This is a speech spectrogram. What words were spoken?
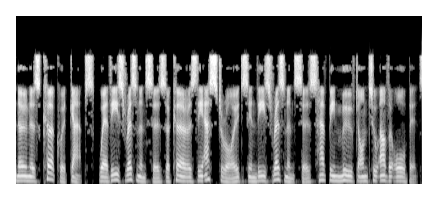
known as Kirkwood gaps, where these resonances occur as the asteroids in these resonances have been moved onto other orbits.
